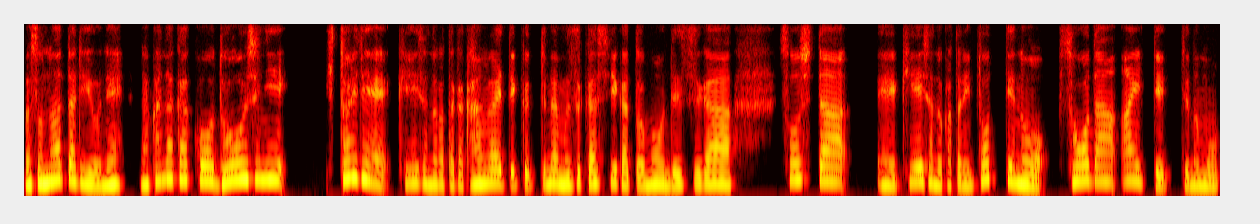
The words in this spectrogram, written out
まあ、そのあたりをね、なかなかこう同時に一人で経営者の方が考えていくっていうのは難しいかと思うんですが、そうしたえー、経営者の方にとっての相談相手っていうのも、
